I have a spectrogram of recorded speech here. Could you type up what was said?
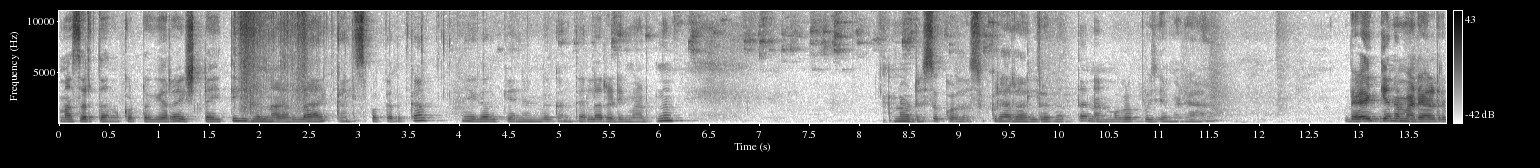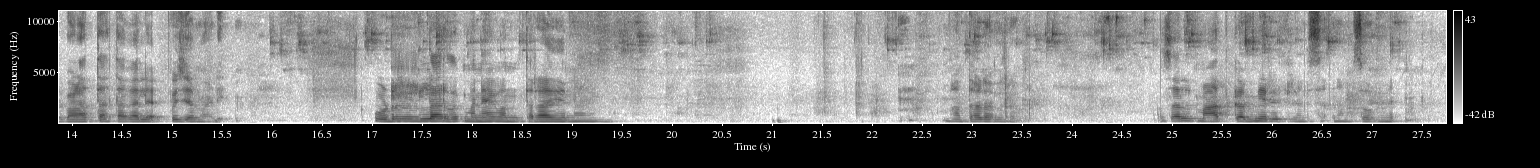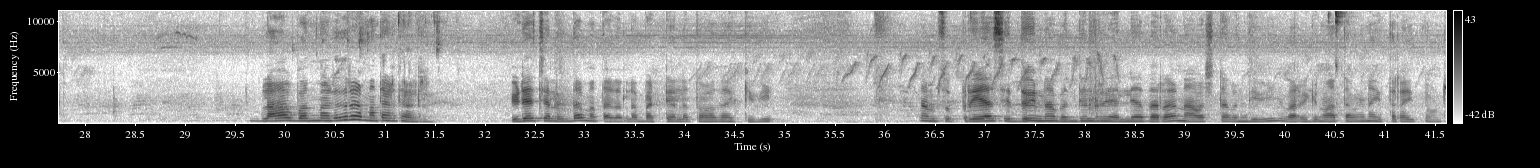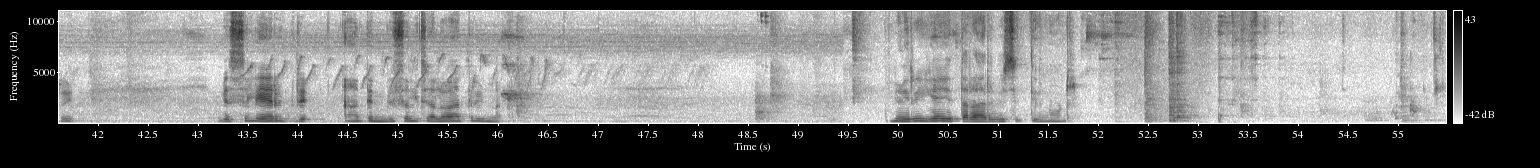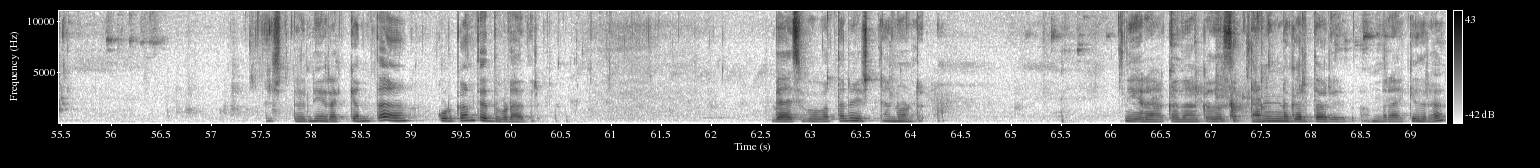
ಮೊಸರು ತಂದು ಕೊಟ್ಟೋಗ್ಯಾರ, ಇಷ್ಟ ಐತಿ. ಇದನ್ನ ಎಲ್ಲ ಹಾಕಿ ಕಲಿಸ್ಬೇಕು ಅದಕ್ಕೆ. ಈಗ ಅದಕ್ಕೆ ಏನೇನು ಬೇಕಂತೆಲ್ಲ ರೆಡಿ ಮಾಡ್ತೀನಿ ನೋಡ್ರಿ ಸುಕ್ ಶುಕ್ರವಾರ ಅಲ್ರಿ ಇವತ್ತು ನನ್ನ ಮಗಳು ಪೂಜೆ ಮಾಡ್ಯಾಳ. ಬೆಳಗ್ಗೆನ ಮಾಡ್ಯಾಳ್ರಿ ಭಾಳ ತಗಲೆ ಪೂಜೆ ಮಾಡಿ. ಹುಡ್ರಿರ್ಲಾರ್ದಕ್ಕೆ ಮನ್ಯಾಗ ಒಂಥರ ಏನೋ ಮಾತಾಡಲ್ರಿ. ಅವ್ರು ಸ್ವಲ್ಪ ಮಾತು ಕಮ್ಮಿ ರೀ ಫ್ರೆಂಡ್ಸ್ ನಮ್ಮ ಸೊಮ್ಮೆ ಬ್ಲಾಗ್ ಬಂದ್ ಮಾಡಿದ್ರೆ ಮಾತಾಡ್ತಾಳ್ರಿ. ವಿಡಿಯೋ ಚಲಿದ್ದ ಮಾತಾಡಲ್ಲ, ಬಟ್ಟೆ ಎಲ್ಲ ತೊಳೆದು ಹಾಕಿವಿ. ನಮ್ಮ ಸುಪ್ರಿಯಾ, ಸಿದ್ದು ಇನ್ನೂ ಬಂದಿಲ್ಲ ರೀ ಅಲ್ಲಿ ಅದಾರ, ನಾವು ಅಷ್ಟ ಬಂದೀವಿ. ಹೊರಗಿನ ವಾತಾವರಣ ಈ ಥರ ಐತೆ ನೋಡ್ರಿ. ಬಿಸಿಲು ಏರಿತ್ರಿ, ಆತಿನ ಬಿಸಿಲು ಚಲೋ ಆತ್ರಿ ಇನ್ನು. ನೀರಿಗೆ ಈ ಥರ ಅರ್ವಿ ಸಿಗ್ತೀವಿ ನೋಡ್ರಿ. ಇಷ್ಟು ನೀರು ಹಾಕ್ಯಂತ ಕುಡ್ಕೊಂತ ಎದ್ದು ಬಿಡೋದ್ರಿ ಬ್ಯಾಸಿಗೆ ಹೋಗತ್ತಾನ ಇಷ್ಟ ನೋಡ್ರಿ. ನೀರು ಹಾಕೋದು ಹಾಕೋದು ಸ್ವಲ್ಪ ತಣ್ಣಗಿರ್ತಾವ್ರಿ ಇದು. ಅಂದ್ರೆ ಹಾಕಿದ್ರೆ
